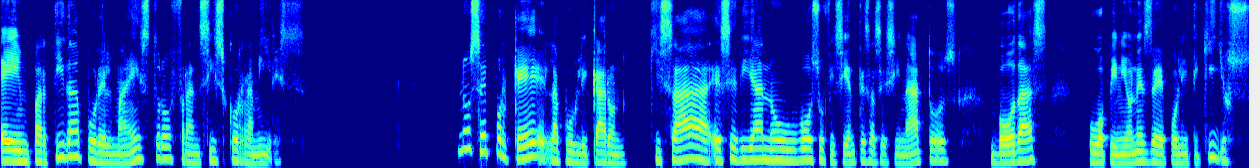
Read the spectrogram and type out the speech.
e impartida por el maestro Francisco Ramírez. No sé por qué la publicaron. Quizá ese día no hubo suficientes asesinatos, bodas u opiniones de politiquillos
